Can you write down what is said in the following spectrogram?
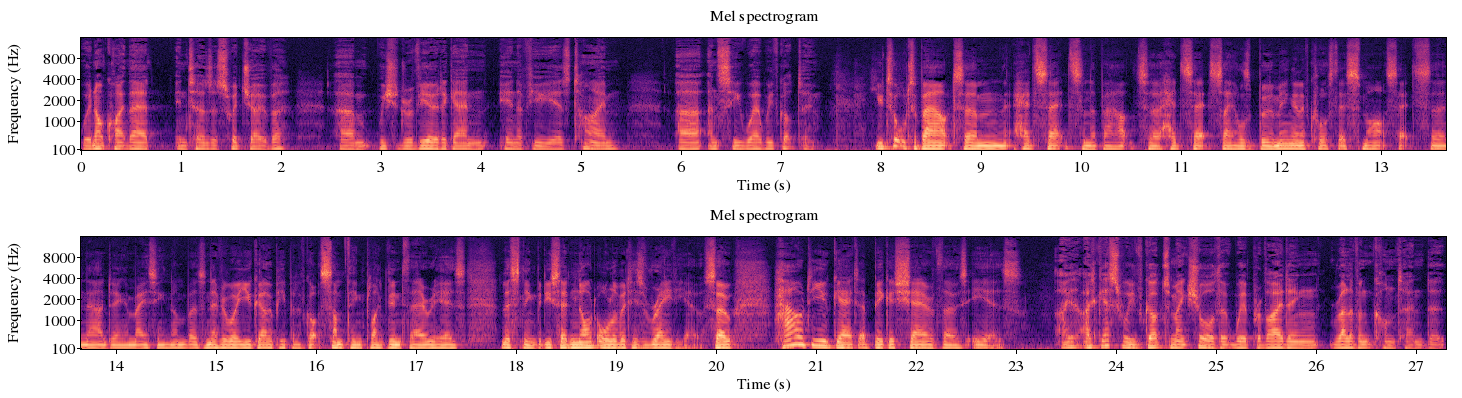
We're not quite there in terms of switchover. Um, we should review it again in a few years' time uh, and see where we've got to. You talked about um, headsets and about uh, headset sales booming, and of course, there's smart sets uh, now doing amazing numbers. And everywhere you go, people have got something plugged into their ears listening. But you said not all of it is radio. So, how do you get a bigger share of those ears? I, I guess we've got to make sure that we're providing relevant content that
